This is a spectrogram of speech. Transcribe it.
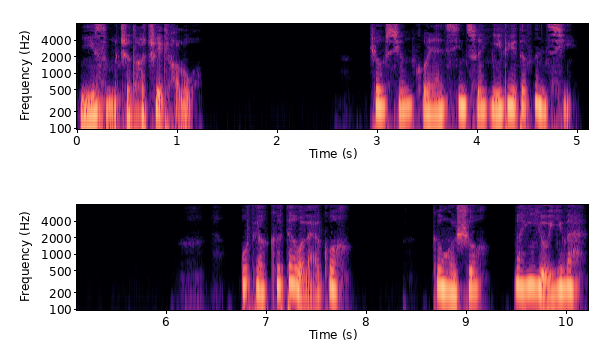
你怎么知道这条路？周雄果然心存疑虑的问起。我表哥带我来过，跟我说。万一有意外，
